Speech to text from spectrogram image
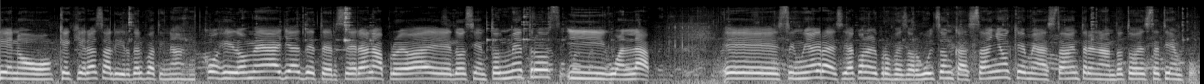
que no que quiera salir del patinaje. He cogido medallas de tercera en la prueba de 200 metros y One Lap. Eh, estoy muy agradecida con el profesor Wilson Castaño que me ha estado entrenando todo este tiempo.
